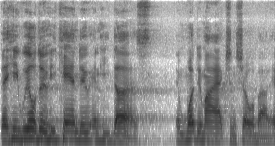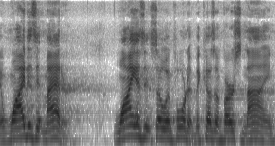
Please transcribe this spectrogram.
that He will do, He can do, and He does. And what do my actions show about it? And why does it matter? Why is it so important? Because of verse 9,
